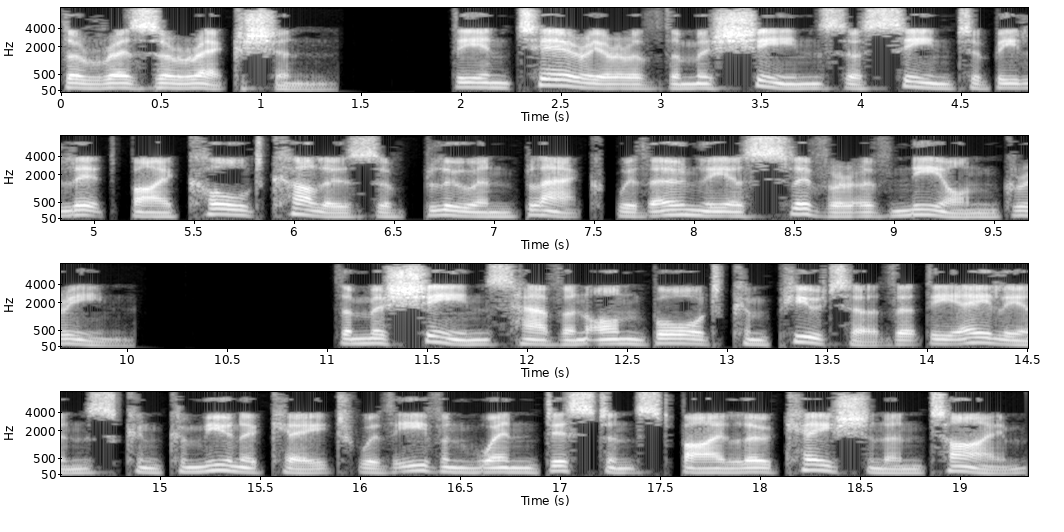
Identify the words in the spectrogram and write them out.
the Resurrection. The interior of the machines are seen to be lit by cold colors of blue and black with only a sliver of neon green. The machines have an on-board computer that the aliens can communicate with even when distanced by location and time,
